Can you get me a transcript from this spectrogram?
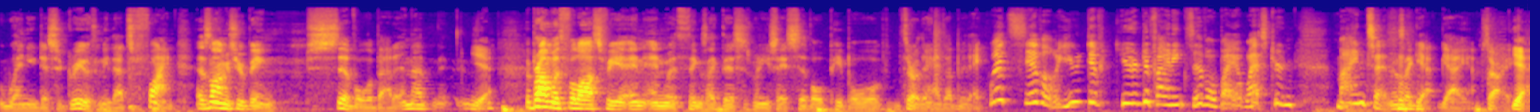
when you disagree with me. That's fine, as long as you're being civil about it. And that yeah. the problem with philosophy and, and with things like this is when you say civil, people will throw their hands up and be like, "What's civil? You def- you're defining civil by a Western mindset." And it's like, yeah, yeah, I am. Sorry. Yeah,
